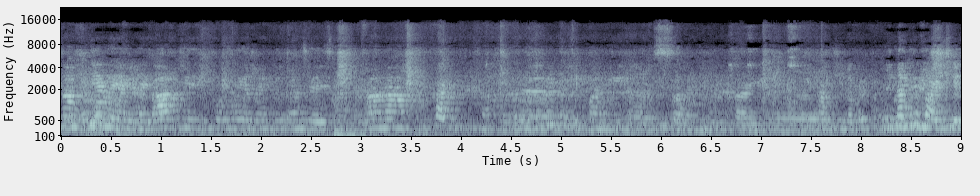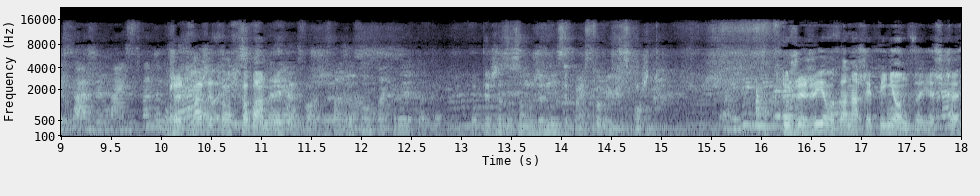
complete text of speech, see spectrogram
Zamkniemy jak najbardziej. Informuję, że interwencja jest nagrywana. E, pani e, z Sanepid tutaj... e, Witam, dzień dobry. Nie nagrywajcie twarzy Państwa, dobrze? Że twarze są schowane, Po pierwsze to są urzędnicy państwowi, więc można. którzy żyją za nasze pieniądze jeszcze.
